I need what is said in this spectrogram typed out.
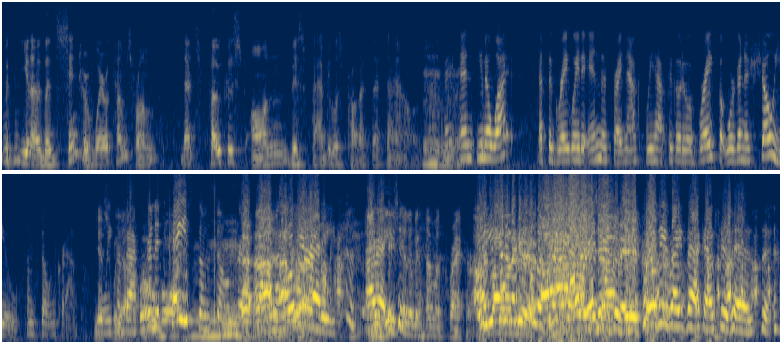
the, mm-hmm. you know, the center of where it comes from, that's focused on this fabulous product that's ours. Okay, and you know what? That's a great way to end this right now because we have to go to a break, but we're going to show you some stone crab. Yes, when we we come are. back, we're Oh, going to taste some stone crab. Tom. I Yes, hope we you're ready. All and right. he's going to become a cracker. I He's gonna become a I cracker. volunteer to be a We'll be right back after this.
